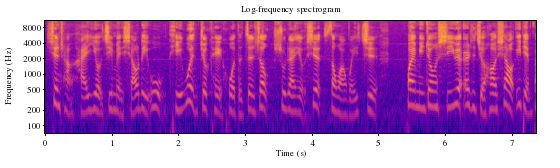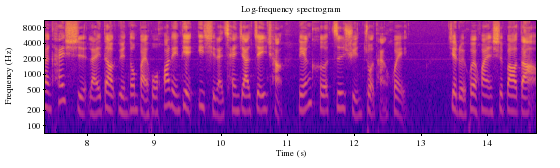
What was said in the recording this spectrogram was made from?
现场还有精美小礼物，提问就可以获得赠送，数量有限，送完为止。欢迎民众十一月二十九号下午一点半开始来到远东百货花莲店，一起来参加这一场联合咨询座谈会。借旅会欢迎室报道。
